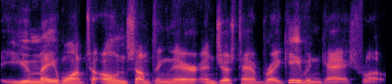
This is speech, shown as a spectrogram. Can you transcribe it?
you may want to own something there and just have break even cash flow.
